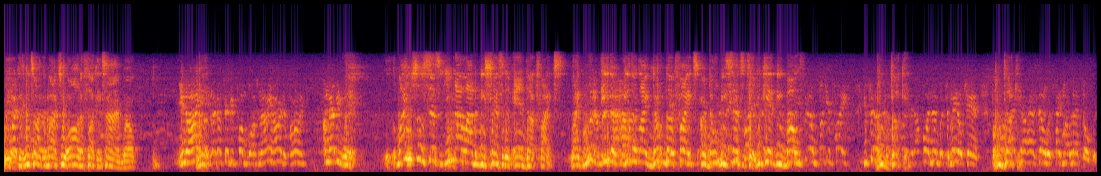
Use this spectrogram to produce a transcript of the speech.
Yeah, because we talk about you all the fucking time, bro. You know, I ain't, like I said before, boss, man, I ain't hard to find. I'm heavyweight. Why you so sensitive? You're not allowed to be sensitive and duck fights. Like what? Either uh, either like don't duck fights or don't be sensitive. You can't be You both. said I'm ducking fights. You said I'm ducking. I fought nothing but tomato cans. But You all ducking. y'all done was fight my leftovers.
